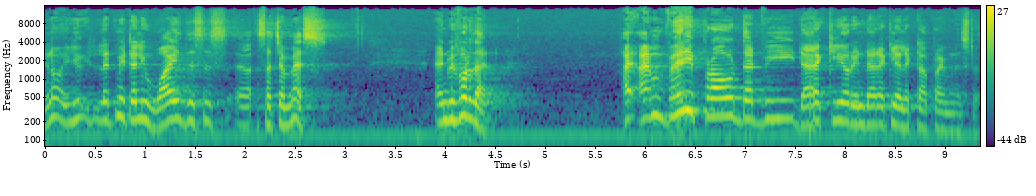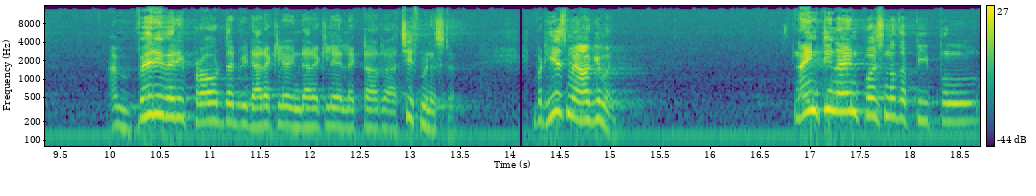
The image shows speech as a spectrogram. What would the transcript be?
You know, you, let me tell you why this is uh, such a mess. And before that, I, am very proud that we directly or indirectly elect our Prime Minister. I'm very, very proud that we directly or indirectly elect our uh, Chief Minister. But here's my argument 99% of the people,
